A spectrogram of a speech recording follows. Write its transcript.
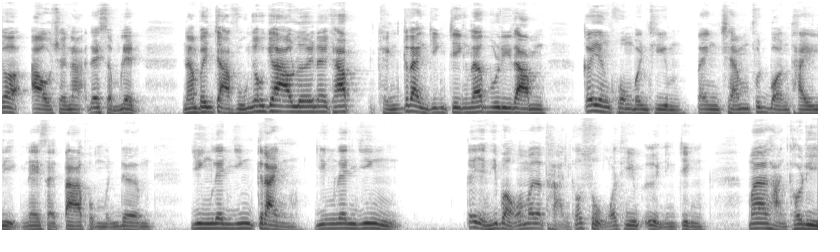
ก็เอาชนะได้สำเร็จนำเป็นจ่าฝูงยาวๆเลยนะครับ แข็งแกร่งจริง ๆ แล้วบุรีรัมย์ก็ยังคงเป็นทีมแต่งแชมป์ฟุตบอลไทยลีกในสายตาผมเหมือนเดิม ยิ่งเล่นยิ่งแกร่ง ยิ่งเล่นยิ่ง ก็อย่างที่บอกว่ามาตรฐานเขาสูงกว่าทีมอื่นจริง ๆ มาตรฐานเขาดี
